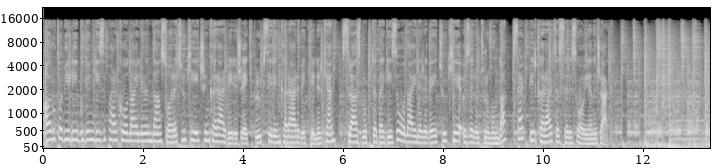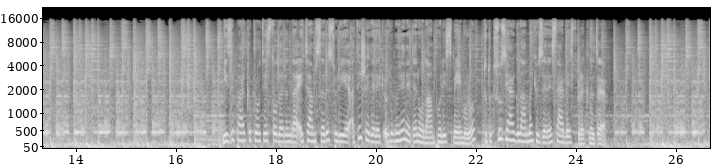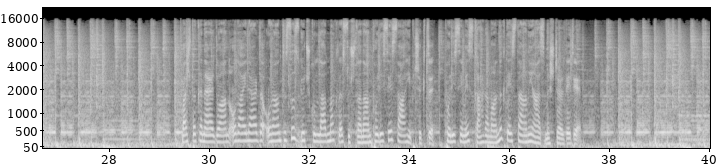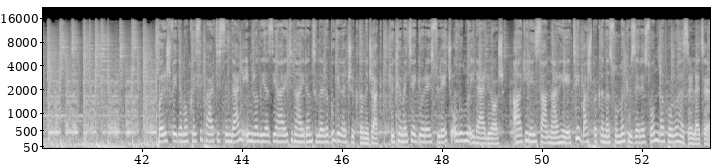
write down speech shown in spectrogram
Avrupa Birliği bugün Gezi Parkı olaylarından sonra Türkiye için karar verecek. Brüksel'in kararı beklenirken Strasbourg'da da Gezi olayları ve Türkiye özel oturumunda sert bir karar tasarısı oynanacak. Gezi Parkı protestolarında Ethem Sarısülü'ye ateş ederek ölümüne neden olan polis memuru tutuksuz yargılanmak üzere serbest bırakıldı. Başbakan Erdoğan olaylarda orantısız güç kullanmakla suçlanan polise sahip çıktı. Polisimiz kahramanlık destanı yazmıştır dedi. Barış ve Demokrasi Partisi'nden İmralı'ya ziyaretin ayrıntıları bugün açıklanacak. Hükümete göre süreç olumlu ilerliyor. Akil İnsanlar Heyeti Başbakan'a sunmak üzere son raporu hazırladı.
